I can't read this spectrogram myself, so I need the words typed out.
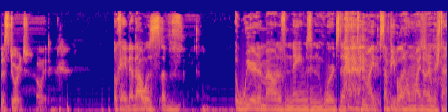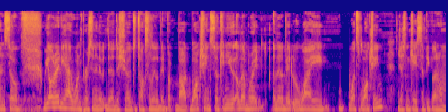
The storage of it. Okay, that, that was a, v- a weird amount of names and words that might some people at home might not understand. So, we already had one person in the, the, the show to talk a little bit about blockchain. So, can you elaborate a little bit why what's blockchain, just in case some people at home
